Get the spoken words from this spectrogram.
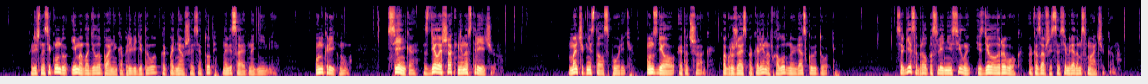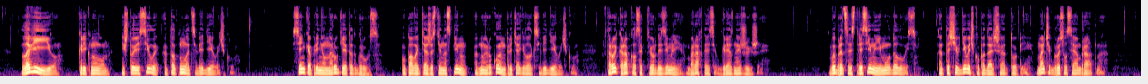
Лишь на секунду им овладела паника при виде того, как поднявшаяся топь нависает над ними. Он крикнул. «Сенька, сделай шаг мне навстречу!» Мальчик не стал спорить. Он сделал этот шаг, погружаясь по колено в холодную вязкую топь. Сергей собрал последние силы и сделал рывок, оказавшись совсем рядом с мальчиком. «Лови ее!» – крикнул он, и что есть силы, оттолкнул от себя девочку. Сенька принял на руки этот груз. Упав от тяжести на спину, одной рукой он притягивал к себе девочку, Второй карабкался к твердой земле, барахтаясь в грязной жиже. Выбраться из трясины ему удалось. Оттащив девочку подальше от топи, мальчик бросился обратно.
